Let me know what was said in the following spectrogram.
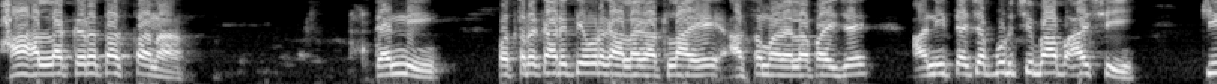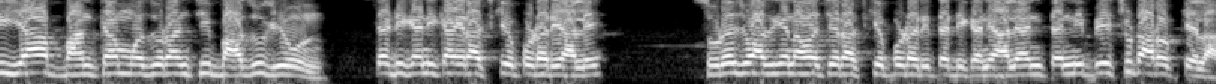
हा हल्ला करत असताना त्यांनी पत्रकारितेवर घाला घातला आहे असं म्हणायला पाहिजे. आणि त्याच्या पुढची बाब अशी की या बांधकाम मजुरांची बाजू घेऊन त्या ठिकाणी काही राजकीय पुढारी आले. सूरज वाजगे नावाचे राजकीय पुढारी त्या ठिकाणी आले आणि त्यांनी बेछूट आरोप केला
